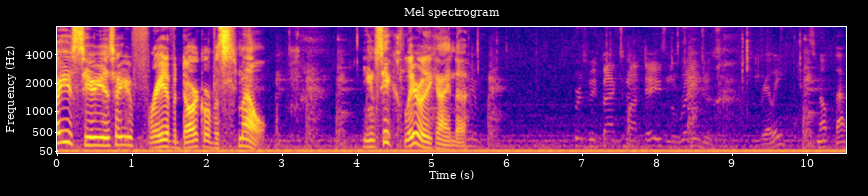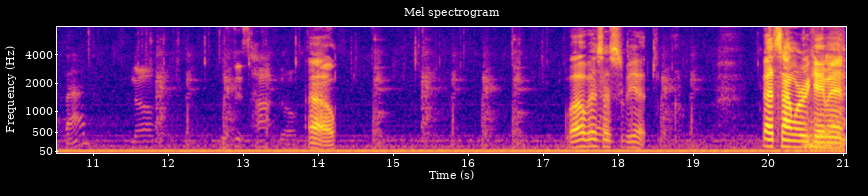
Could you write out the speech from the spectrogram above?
Are you serious? Are you afraid of a dark or of a smell? You can see it clearly, kinda. Though. Oh. Well, this has to be it. That's not where we came in.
